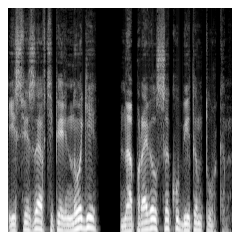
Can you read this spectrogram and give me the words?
и, связав теперь ноги, направился к убитым туркам.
